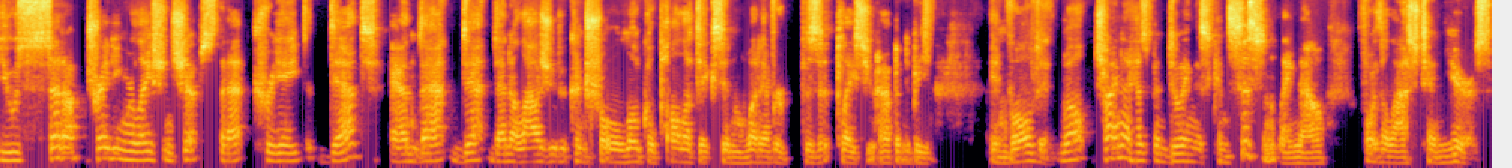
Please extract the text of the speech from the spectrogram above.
You set up trading relationships that create debt, and that debt then allows you to control local politics in whatever place you happen to be involved in. Well, China has been doing this consistently now for the last 10 years,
